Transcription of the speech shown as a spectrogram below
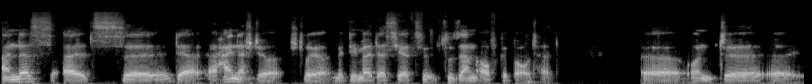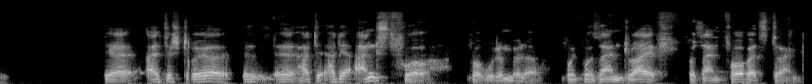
Anders als äh, der Heiner Ströer, mit dem er das ja zu, zusammen aufgebaut hat. Äh, und äh, äh der alte Ströer hatte, hatte Angst vor, vor Udo Müller, vor, vor seinem Drive, vor seinem Vorwärtsdrang.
